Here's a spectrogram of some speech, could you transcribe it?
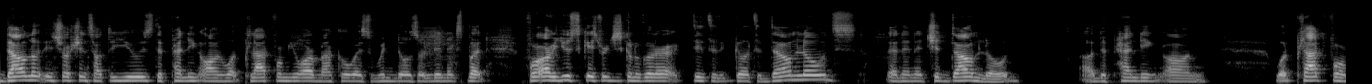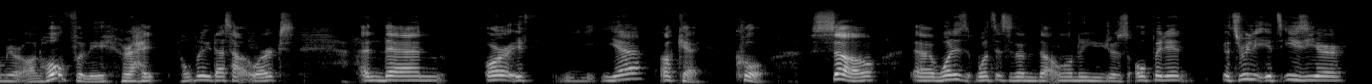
download instructions how to use depending on what platform you are mac os windows or linux. But for our use case we're just going to go to, to go to downloads and then it should download uh, depending on what platform you're on hopefully right? Hopefully that's how it works. And then or if yeah? Okay cool. So uh, once once it's done downloading you just open it it's really it's easier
